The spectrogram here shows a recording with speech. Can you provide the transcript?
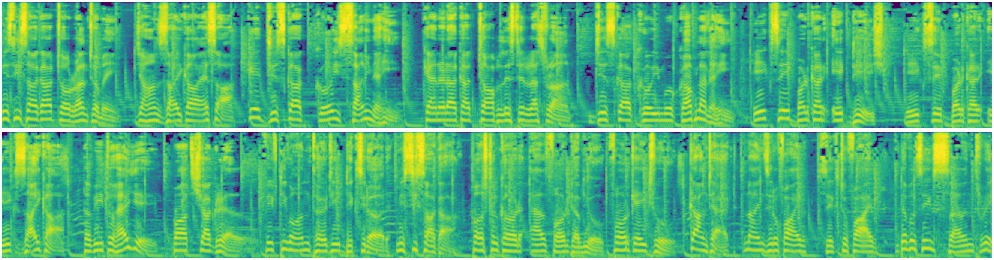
मिसीसागा टोरंटो में, जहाँ जायका ऐसा कि जिसका कोई सानी नहीं। कनाडा का टॉप लिस्टेड रेस्टोरेंट जिसका कोई मुकाबला नहीं। एक से बढ़कर एक डिश एक से बढ़कर एक जायका। तभी तो है ये Badshah Grill 5130 Dixie road zero five six two five double six seven three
